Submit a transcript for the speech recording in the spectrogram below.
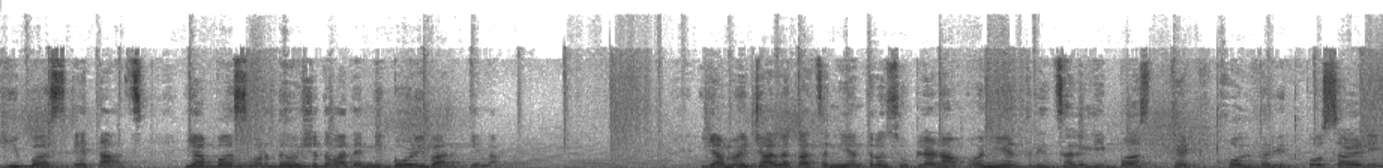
ही बस येताच या बसवर दहशतवाद्यांनी गोळीबार केला. यामुळे चालकाचं नियंत्रण सुटल्यानं अनियंत्रित झालेली बस थेट खोल दरीत कोसळली.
